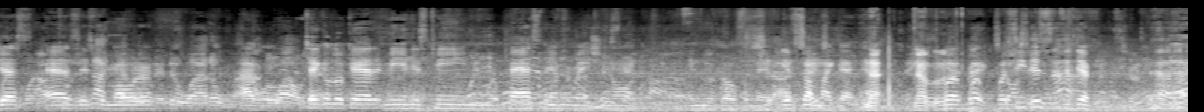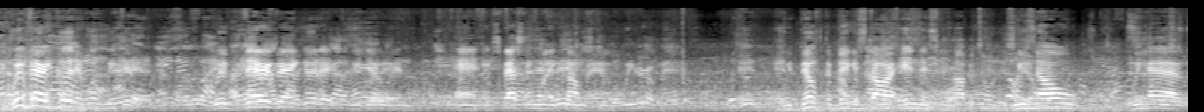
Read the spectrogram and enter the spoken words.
just as his promoter, I will take a look at it, me and his team, and we'll pass the information on, and we'll go from there. If something like that happens. No, no, but, but, but see, this is the difference. We're very good at what we do. We're very, very good at what we do, and, and especially when it comes to we built the biggest star in this world. We know we have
